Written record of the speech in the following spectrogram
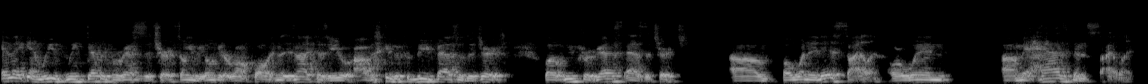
and again, we we definitely progress as a church. Don't get me don't get it wrong, Paul. And it's not because you're obviously the lead pastor of the church, but we progressed as a church. Um, but when it is silent, or when um, it has been silent,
